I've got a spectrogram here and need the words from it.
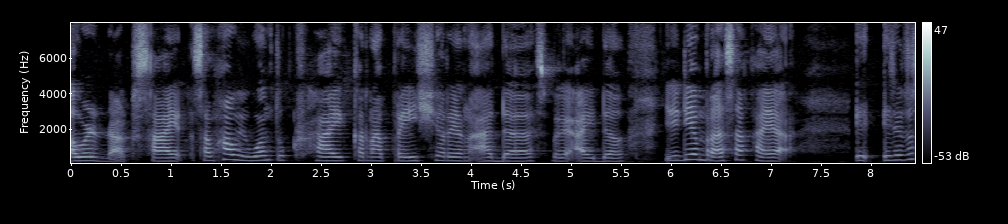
our dark side. Somehow we want to cry karena pressure yang ada sebagai idol. Jadi dia merasa kayak itu tuh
